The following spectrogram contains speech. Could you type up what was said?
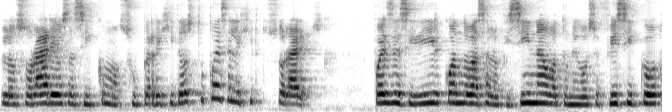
los horarios así como súper rígidos, tú puedes elegir tus horarios. Puedes decidir cuándo vas a la oficina o a tu negocio físico,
